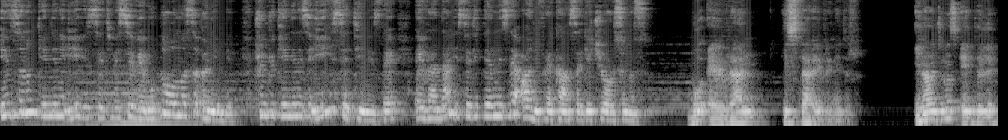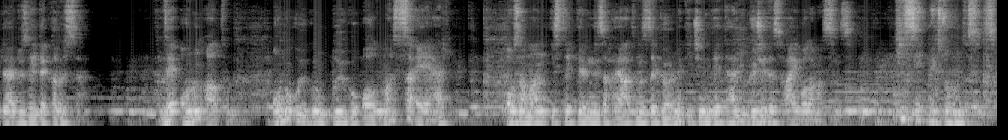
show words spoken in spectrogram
insanın kendini iyi hissetmesi ve mutlu olması önemli. Çünkü kendinizi iyi hissettiğinizde evrenden istediklerinizle aynı frekansa geçiyorsunuz. Bu evren hisler evrenidir. İnancınız entelektüel düzeyde kalırsa ve onun altında ona uygun duygu olmazsa eğer o zaman isteklerinizi hayatınızda görmek için yeterli güce de sahip olamazsınız. Hissetmek zorundasınız.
